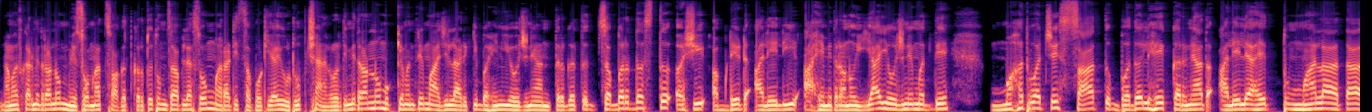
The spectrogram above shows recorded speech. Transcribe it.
नमस्कार मित्रांनो मी सोमनाथ स्वागत करतो तुमचं आपल्या सोम मराठी सपोर्ट या यूट्यूब चॅनलवरती मित्रांनो मुख्यमंत्री माझी लाडकी बहीण योजनेअंतर्गत जबरदस्त अशी अपडेट आलेली आहे. मित्रांनो या योजनेमध्ये महत्त्वाचे सात बदल हे करण्यात आलेले आहेत. तुम्हाला आता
